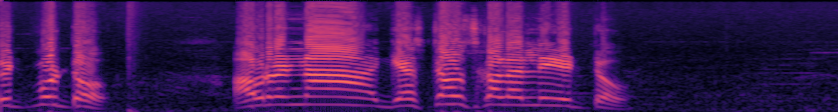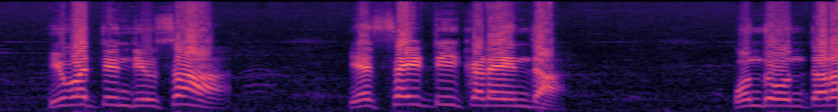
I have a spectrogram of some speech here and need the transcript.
ಬಿಟ್ಬಿಟ್ಟು ಅವರನ್ನು ಗೆಸ್ಟ್ ಹೌಸ್ಗಳಲ್ಲಿ ಇಟ್ಟು ಇವತ್ತಿನ ದಿವಸ ಎಸ್ ಐ ಟಿ ಕಡೆಯಿಂದ ಒಂದು ಒಂಥರ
